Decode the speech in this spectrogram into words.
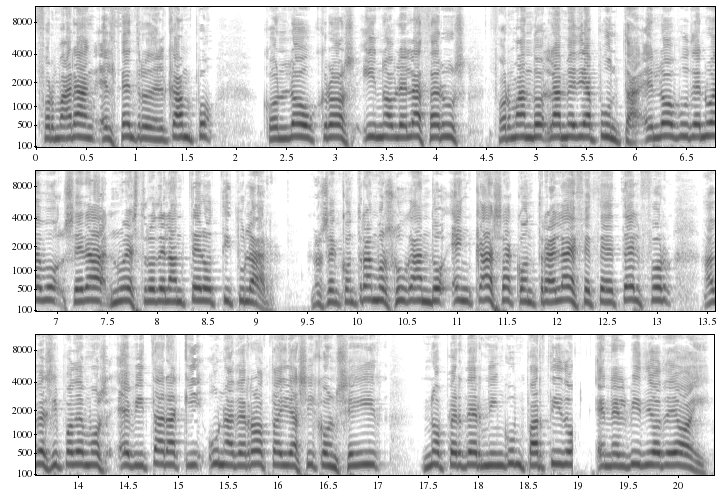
formarán el centro del campo con Low Cross y Noble Lazarus formando la media punta. El Lobu de nuevo será nuestro delantero titular. Nos encontramos jugando en casa contra el AFC Telford. A ver si podemos evitar aquí una derrota y así conseguir no perder ningún partido en el vídeo de hoy.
